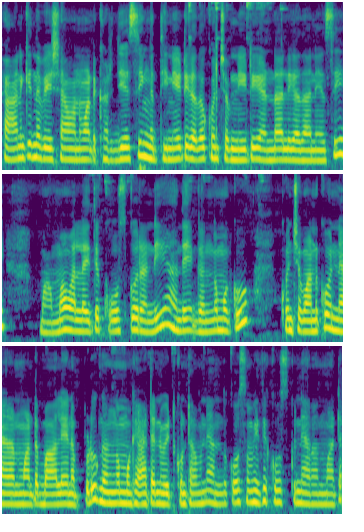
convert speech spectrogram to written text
ఫ్యాన్ కింద వేసామన్నమాట కట్ చేసి ఇంకా తినేటి కదా కొంచెం నీట్గా ఎండాలి కదా అనేసి మా అమ్మ వాళ్ళు అయితే కోసుకోరండి. అదే గంగమ్మకు కొంచెం అనుకున్నారనమాట బాగాలేనప్పుడు గంగమ్మకి ఆటను పెట్టుకుంటామని అందుకోసం అయితే కోసుకున్నారనమాట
